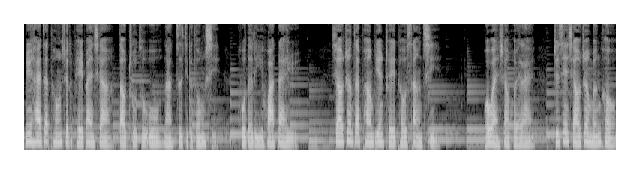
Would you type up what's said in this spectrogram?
女孩在同学的陪伴下到出租屋拿自己的东西，哭得梨花带雨。小郑在旁边垂头丧气。我晚上回来，只见小郑门口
